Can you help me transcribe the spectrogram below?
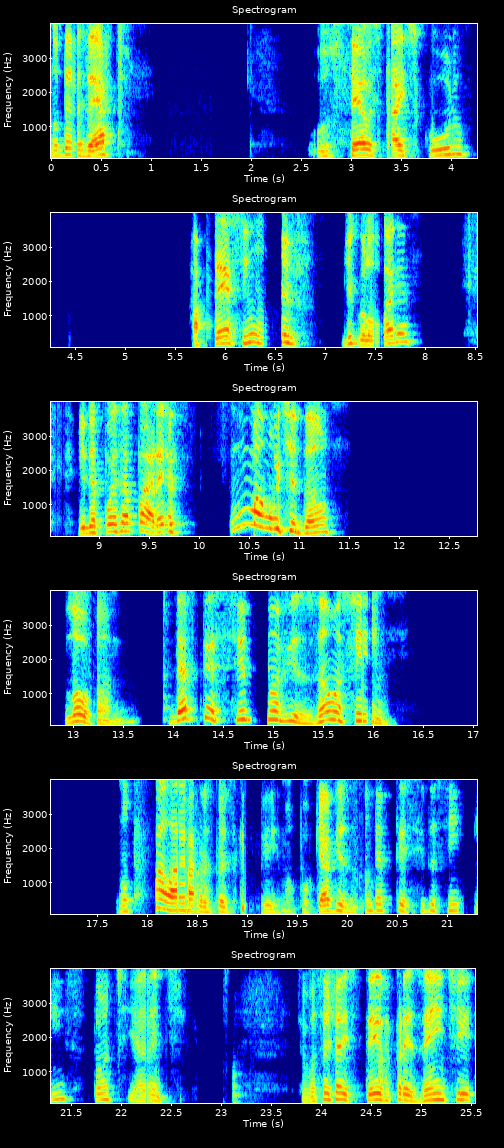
no deserto, o céu está escuro, aparece um anjo de glória e depois aparece uma multidão louvando. Deve ter sido uma visão assim. Não tem palavras para descrever, irmão, porque a visão deve ter sido assim instanteante. Se você já esteve presente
